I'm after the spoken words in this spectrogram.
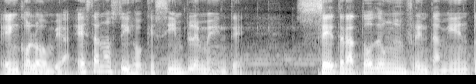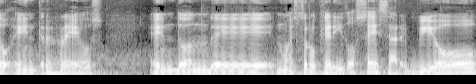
en Colombia, esta nos dijo que simplemente se trató de un enfrentamiento entre reos en donde nuestro querido César vio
